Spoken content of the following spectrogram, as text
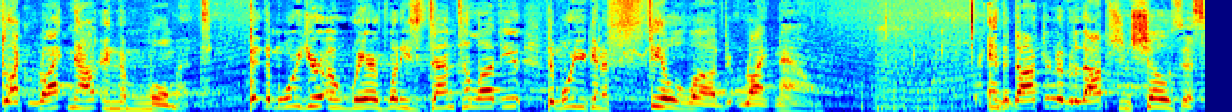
Like right now in the moment. That the more you're aware of what He's done to love you, the more you're going to feel loved right now. And the doctrine of adoption shows us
